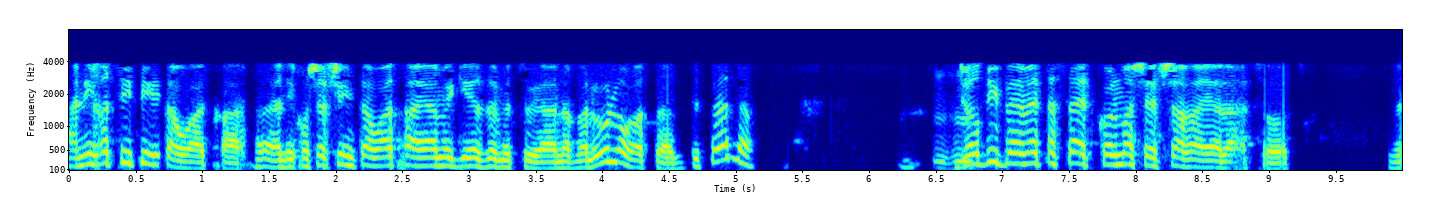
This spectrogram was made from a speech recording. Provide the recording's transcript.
אני רציתי את טוואטחה. אני חושב שאם טוואטחה היה מגיע זה מצוין, אבל הוא לא רצה, אז בסדר. Mm-hmm. ג'ורדי באמת עשה את כל מה שאפשר היה לעשות, ו...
